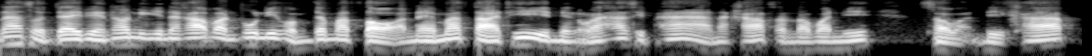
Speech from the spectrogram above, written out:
น่าสนใจเพียงเท่านี้นะครับ วันพรุ่งนี้ผมจะมาต่อในมาตราที่ 155 นะครับสำหรับวันนี้สวัสดีครับ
